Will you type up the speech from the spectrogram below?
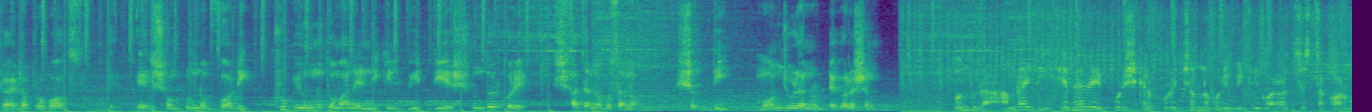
টয়োটা প্রোবক্স এর সম্পূর্ণ বডি খুবই উন্নত মানের নিকিল বিট দিয়ে সুন্দর করে সাজানো, গোছানো, সত্যি মন জুড়ানোর ডেকোরেশন বন্ধুরা, আমরা এটি এভাবে পরিষ্কার, পরিচ্ছন্ন করে বিক্রি করার চেষ্টা করব।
